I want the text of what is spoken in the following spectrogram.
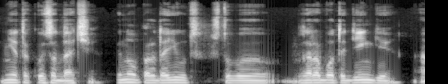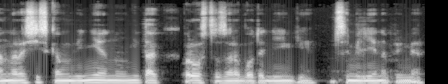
нет такой задачи. Вино продают, чтобы заработать деньги, а на российском вине ну, не так просто заработать деньги. Сомелье, например.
